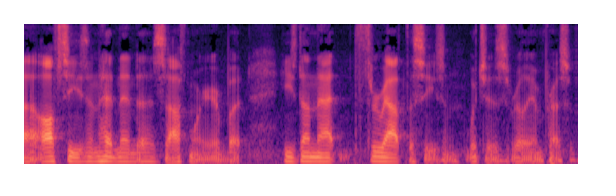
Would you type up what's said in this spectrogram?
uh, off season heading into his sophomore year, but he's done that throughout the season, which is really impressive.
